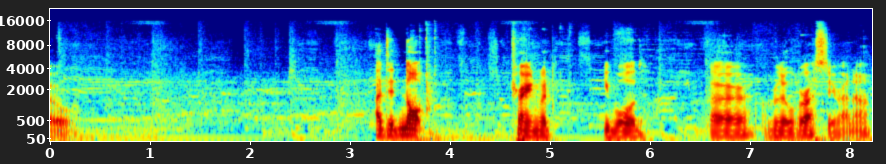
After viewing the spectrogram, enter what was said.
Oh. I did not train with keyboard, so I'm a little rusty right now.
